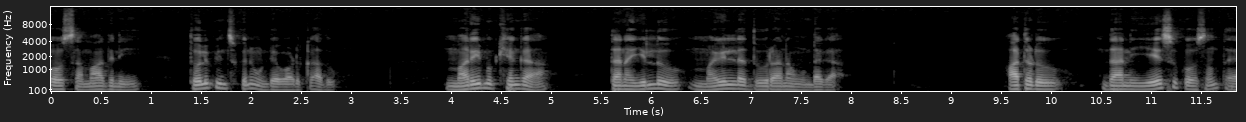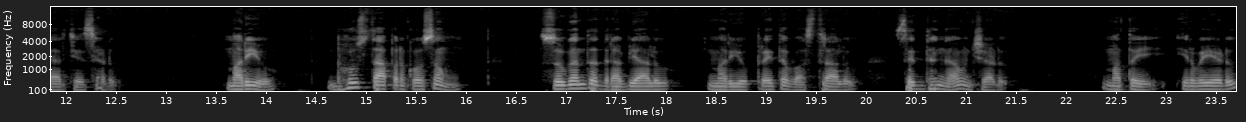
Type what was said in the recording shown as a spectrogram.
ఓ సమాధిని తొలిపించుకుని ఉండేవాడు కాదు. మరీ ముఖ్యంగా తన ఇల్లు మైళ్ళ దూరాన ఉండగా. అతడు దాన్ని యేసు కోసం తయారు చేశాడు. మరియు భూస్థాపన కోసం సుగంధ ద్రవ్యాలు మరియు ప్రేత వస్త్రాలు సిద్ధంగా ఉంచాడు. మతయి ఇరవై ఏడు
